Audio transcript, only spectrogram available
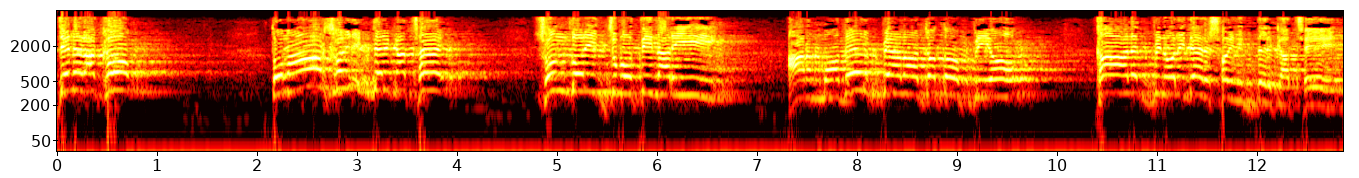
জেনে রাখো, তোমার সৈনিকদের কাছে সুন্দরী যুবতী, নারী আর মদের পেলা যত প্রিয়, খালেদ বিনলিদের সৈনিকদের কাছে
